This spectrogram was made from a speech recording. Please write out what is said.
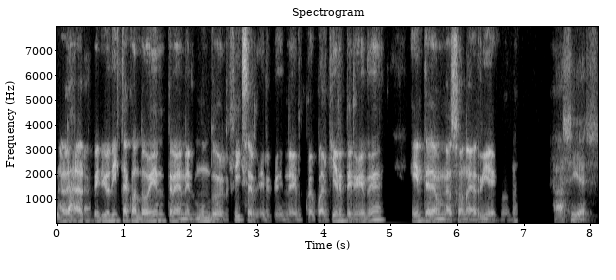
Al, ocultarla. al periodista cuando entra en el mundo del fixer, el- en el, cualquier periodista entra en una zona de riesgo, ¿no? Así es.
